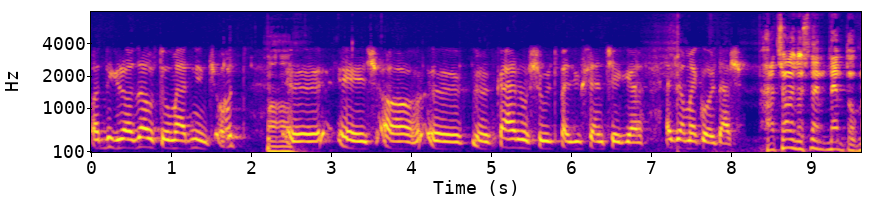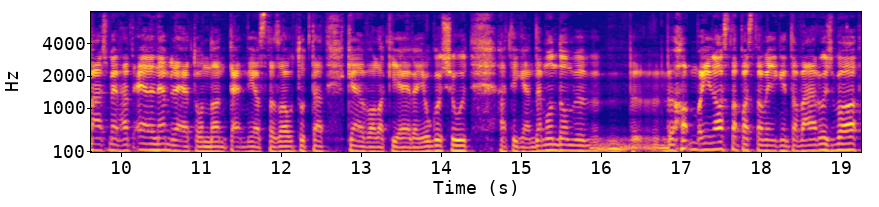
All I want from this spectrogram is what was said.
addigra az autó már nincs ott, Aha. és a károsult pedig szentséggel. Ez a megoldás. Hát sajnos nem, nem tudok más, mert hát el nem lehet onnan tenni azt az autót, tehát kell valaki erre jogosult. Hát igen, de mondom, én azt tapasztalom egyébként a városba,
